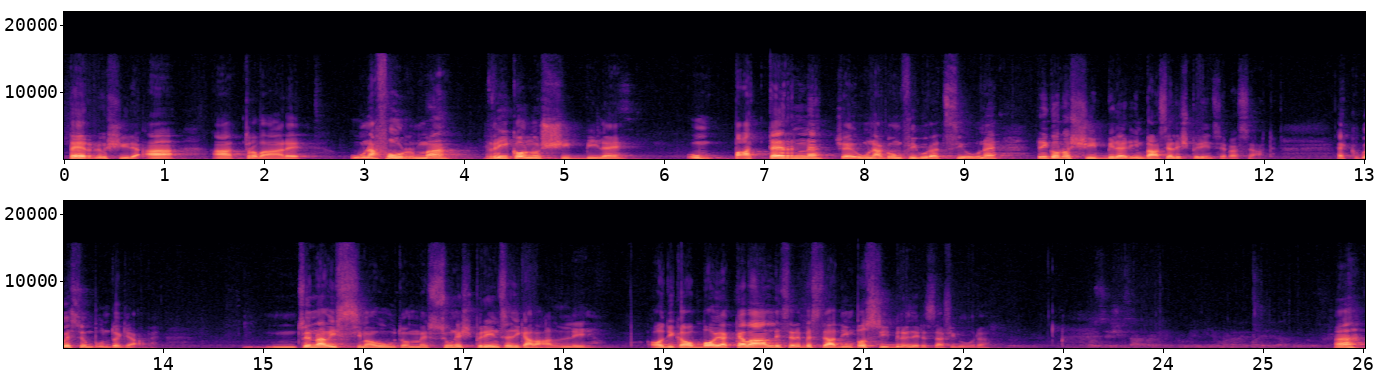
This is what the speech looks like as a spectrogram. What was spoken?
per riuscire a, a trovare una forma riconoscibile, un pattern, cioè una configurazione riconoscibile in base alle esperienze passate. Ecco, questo è un punto chiave. Mm, se non avessimo avuto nessuna esperienza di cavalli o di cowboy a cavalli, sarebbe stato impossibile vedere questa figura. Forse ci sa qualche problemino con la memoria di lavoro.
